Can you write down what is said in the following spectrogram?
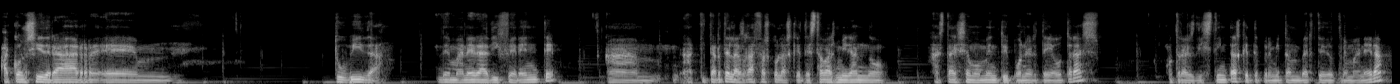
a considerar em, tu vida de manera diferente, a, quitarte las gafas con las que te estabas mirando hasta ese momento y ponerte otras, otras distintas que te permitan verte de otra manera.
